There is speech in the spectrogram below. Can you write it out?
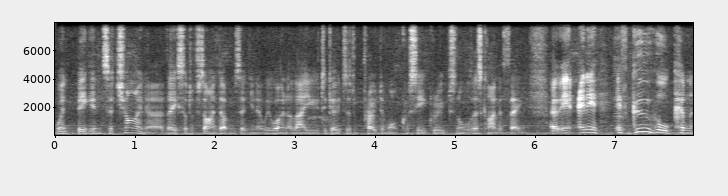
went big into China, they sort of signed up and said, you know, we won't allow you to go to the pro-democracy groups and all this kind of thing. Uh, i- and if Google can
